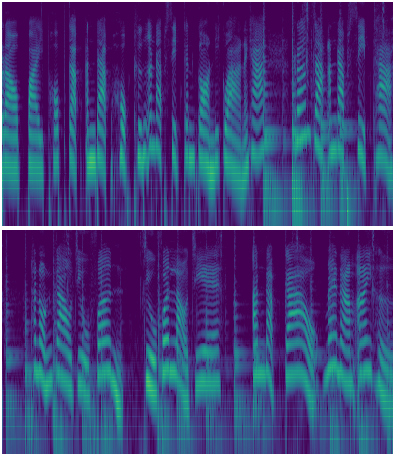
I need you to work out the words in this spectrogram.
เราไปพบกับอันดับ 6 ถึงอันดับ 10 กันก่อนดีกว่านะคะ เริ่มจากอันดับ 10 ค่ะ ถนนเก่าจิวเฟินจิวเฟินเหล่าเจีย อันดับ 9 แม่น้ำไอ้เหอ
